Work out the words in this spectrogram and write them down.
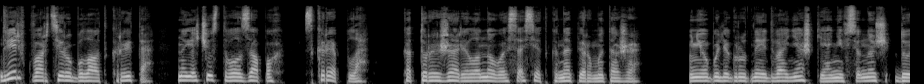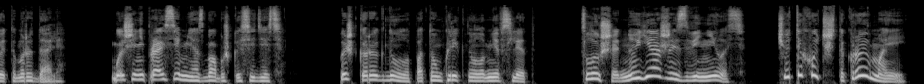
Дверь в квартиру была открыта, но я чувствовала запах скрепла, который жарила новая соседка на первом этаже. У нее были грудные двойняшки, и они всю ночь до этого рыдали. «Больше не проси меня с бабушкой сидеть». Пышка рыгнула, потом крикнула мне вслед. «Слушай, ну я же извинилась. Чего ты хочешь-то, крови моей?»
